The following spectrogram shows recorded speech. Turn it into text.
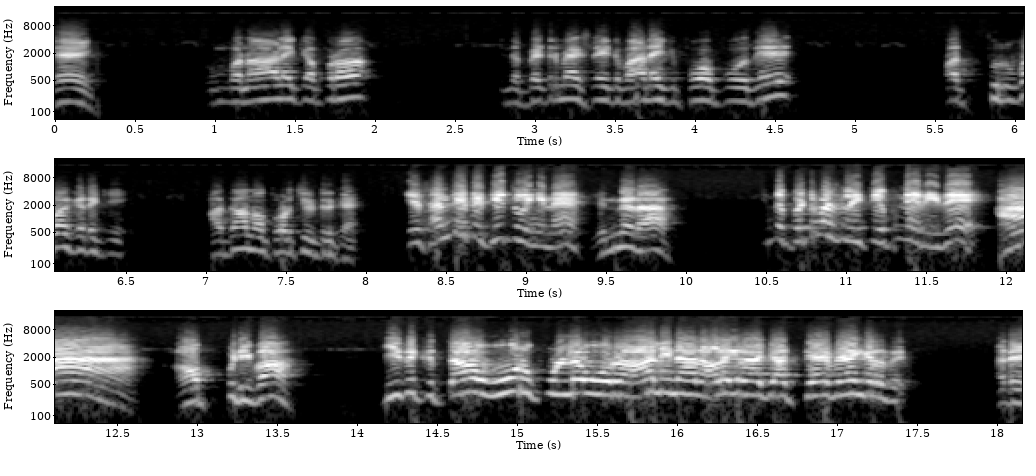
டேய் ரொம்ப நாளைக்கு அப்புறம் இந்த பெட்டர் மேக்ஸ் லைட் வாடகைக்கு போக போகுது. பத்து ரூபாய் கிடைக்கும். அதான் நான் தொடச்சிட்டு இருக்கேன். என் சந்தேகத்தை தீர்த்து வைங்கண்ணே. என்னடா? இந்த பெட்ரோல் லைட் எப்படி எரியுது? ஆ அப்படி வா. இதுக்கு தான் ஊருக்குள்ள ஒரு ஆளினார் அழகராஜா தேவைங்கிறது. அடே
